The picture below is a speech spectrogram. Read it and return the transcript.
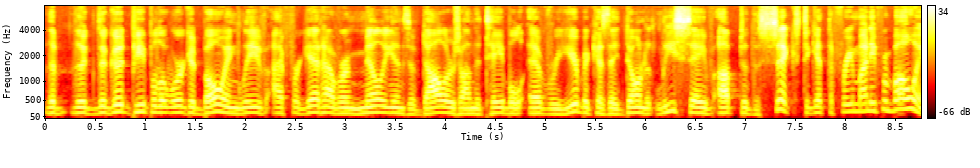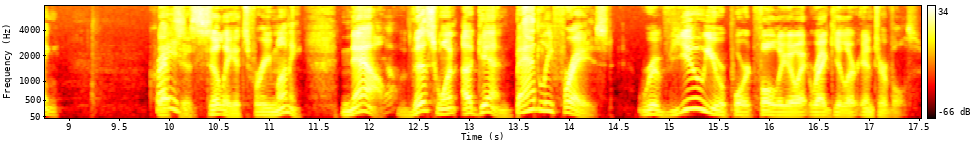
The, the the good people that work at Boeing leave, I forget however millions of dollars on the table every year because they don't at least save up to the six to get the free money from Boeing. Crazy. That's just silly. It's free money. Now, this one, again, badly phrased. Review your portfolio at regular intervals.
